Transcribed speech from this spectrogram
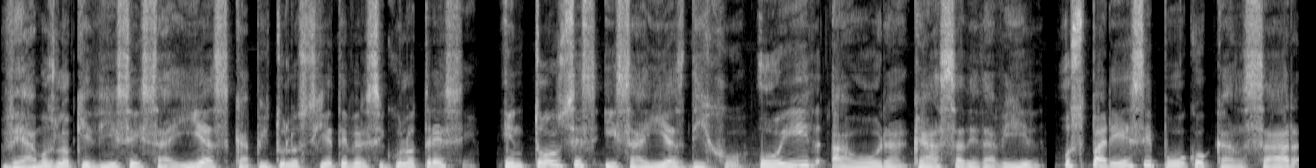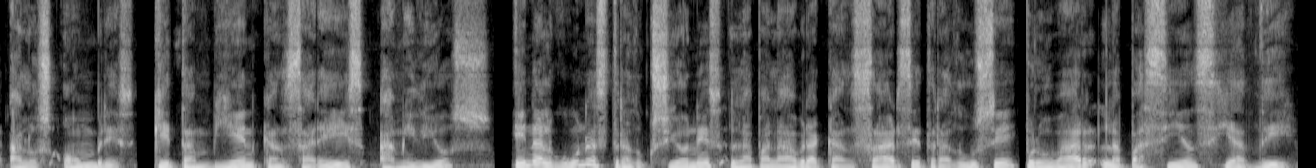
Veamos lo que dice Isaías capítulo 7 versículo 13. Entonces Isaías dijo, Oíd ahora, casa de David, ¿os parece poco cansar a los hombres, que también cansaréis a mi Dios? En algunas traducciones la palabra cansar se traduce probar la paciencia de.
